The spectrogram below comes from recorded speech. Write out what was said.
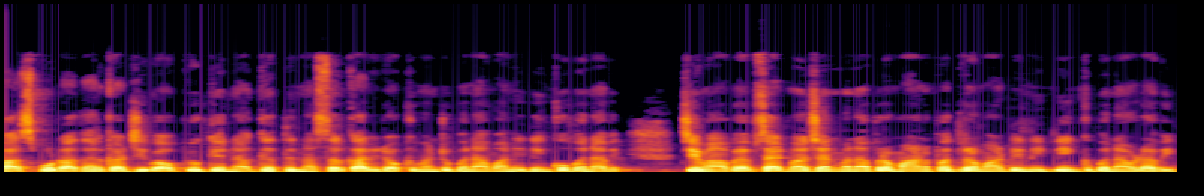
પાસપોર્ટ આધાર કાર્ડ જેવા ઉપયોગ્ય અને અગત્યના સરકારી ડોક્યુમેન્ટો બનાવવાની લિંકો બનાવી. જેમાં આ વેબસાઇટમાં જન્મના પ્રમાણપત્ર માટેની લિંક બનાવડાવી.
